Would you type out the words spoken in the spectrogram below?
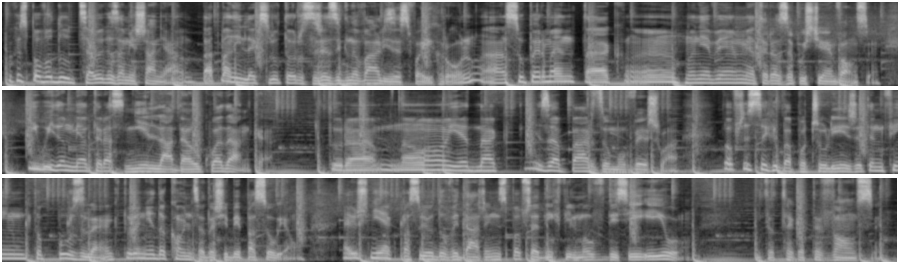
Trochę z powodu całego zamieszania, Batman i Lex Luthor zrezygnowali ze swoich ról, a Superman tak, e, no nie wiem, ja teraz zapuściłem wąsy. I Whedon miał teraz nie lada układankę, która, no jednak nie za bardzo mu wyszła, bo wszyscy chyba poczuli, że ten film to puzzle, które nie do końca do siebie pasują, a już nie jak pasują do wydarzeń z poprzednich filmów DCEU. I do tego te wąsy.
